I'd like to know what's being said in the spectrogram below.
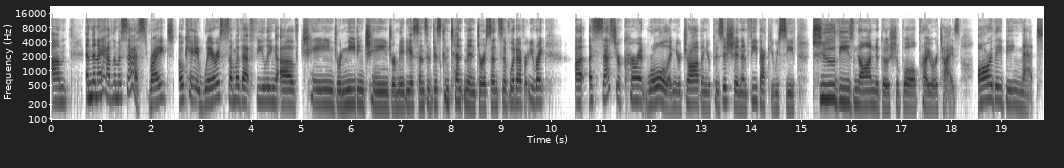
Um, and then i have them assess right? Okay where is some of that feeling of change or needing change or maybe a sense of discontentment or a sense of whatever You right? Uh, assess your current role and your job and your position and feedback you receive to these non-negotiable prioritized are they being met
